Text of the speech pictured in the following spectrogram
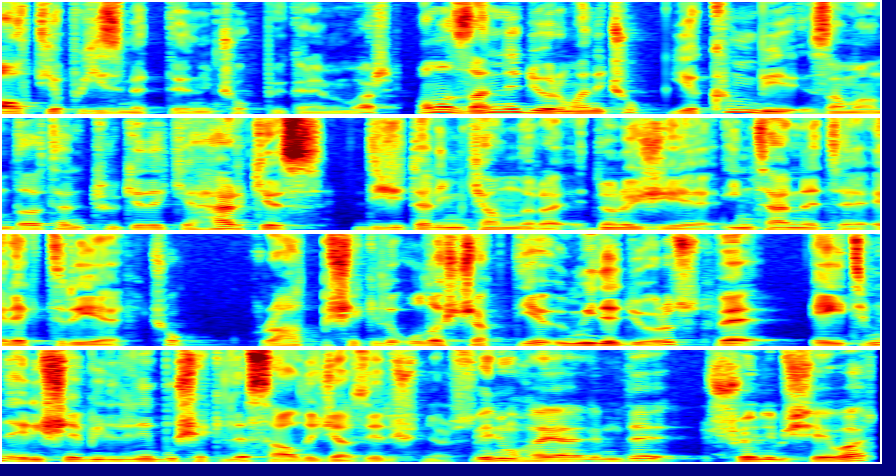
Altyapı hizmetlerinin çok büyük önemi var. Ama zannediyorum hani çok yakın bir zamanda zaten Türkiye'deki herkes dijital imkanlara, teknolojiye, internete, elektriğe çok rahat bir şekilde ulaşacak diye ümit ediyoruz ve eğitimin erişilebilirliğini bu şekilde sağlayacağız diye düşünüyoruz. Benim hayalimde şöyle bir şey var.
